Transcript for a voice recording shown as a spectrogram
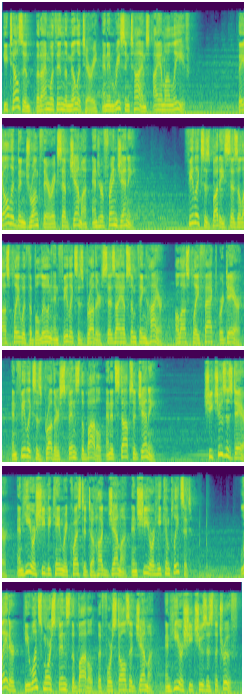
He tells him that I'm within the military and in recent times I am on leave. They all had been drunk there except Gemma and her friend Jenny. Felix's buddy says Alas play with the balloon and Felix's brother says I have something higher, Alas play fact or dare, and Felix's brother spins the bottle and it stops at Jenny. She chooses dare, and he or she became requested to hug Gemma and she or he completes it. Later, he once more spins the bottle that forestalls at Gemma, and he or she chooses the truth.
